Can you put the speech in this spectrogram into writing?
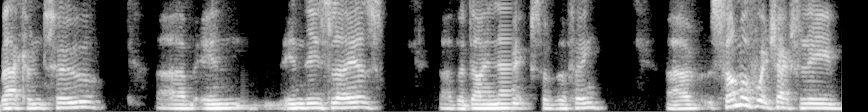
back and to um, in, in these layers, uh, the dynamics of the thing. Uh, some of which actually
